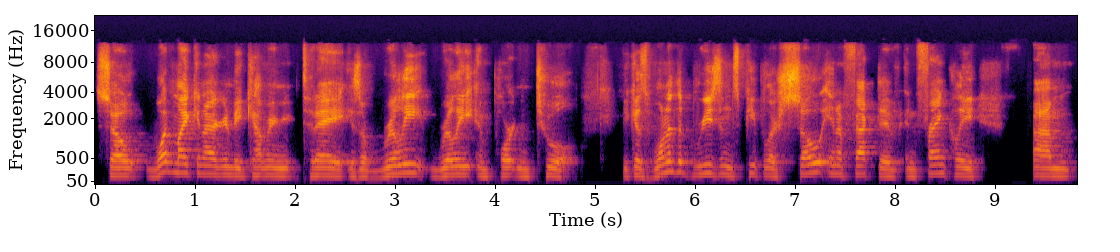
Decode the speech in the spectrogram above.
So, what Mike and I are going to be covering today is a really, really important tool because one of the reasons people are so ineffective and, frankly, um,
